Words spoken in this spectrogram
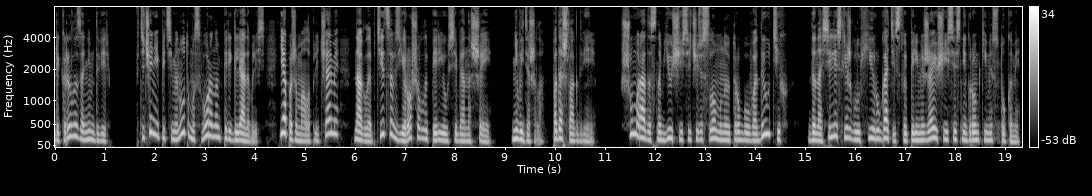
Прикрыла за ним дверь. В течение пяти минут мы с вороном переглядывались. Я пожимала плечами, наглая птица взъерошивала перья у себя на шее. Не выдержала, подошла к двери. Шум, радостно бьющийся через сломанную трубу воды, утих. Доносились лишь глухие ругательства, перемежающиеся с негромкими стуками.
